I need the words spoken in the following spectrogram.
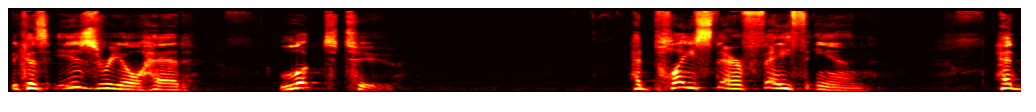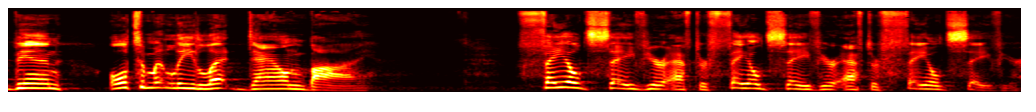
because Israel had looked to, had placed their faith in, had been ultimately let down by, failed Savior after failed Savior after failed Savior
